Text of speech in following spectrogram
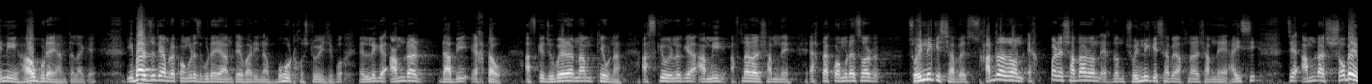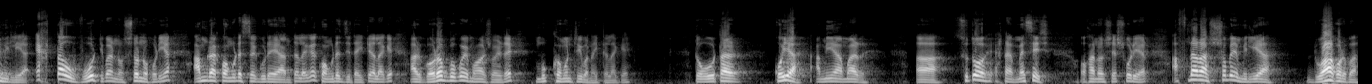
এনি হাও ঘুরাই আনতে লাগে। এবার যদি আমরা কংগ্রেস ঘুরাই আনতে পারি না, বহুত কষ্ট হয়ে যাব। এর লেগে আমরা দাবি একটাও, আজকে জুবেরের নাম কেউ না। আজকে হইলগে আমি আপনার সামনে একটা কংগ্রেসের সৈনিক হিসাবে সাধারণ একবারে সাধারণ একজন সৈনিক হিসাবে আপনার সামনে আইছি যে আমরা সবে মিলিয়া, একটাও ভোট এবার নষ্ট নকরিয়া আমরা কংগ্রেসে ঘুরে আনতে লাগে কংগ্রেস জিতাইতে লাগে। আর গৌরব গগৈ মহাশয়রে মুখ্যমন্ত্রী বানাইতে লাগে। তো ওটার কইয়া আমি আমার ছোট একটা মেসেজ ওখানে শেষ করি আর, আপনারা সবে মিলিয়া দোয়া করবা,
